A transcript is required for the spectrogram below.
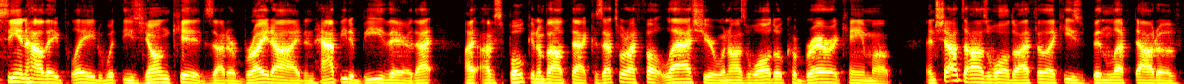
seeing how they played with these young kids that are bright eyed and happy to be there. That I, I've spoken about that because that's what I felt last year when Oswaldo Cabrera came up. And shout out to Oswaldo. I feel like he's been left out of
